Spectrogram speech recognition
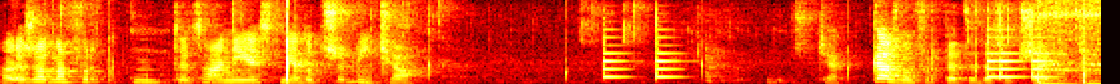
Ale żadna forteca nie jest nie do przebicia. Jak każdą fortecę da się przebić.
